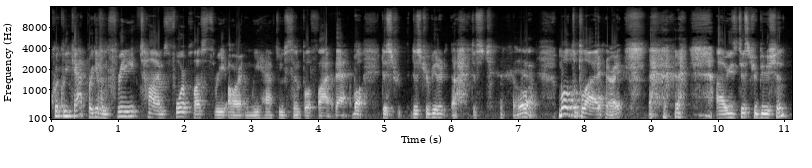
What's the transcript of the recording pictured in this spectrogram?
Quick recap, we're given 3 times 4 plus 3r, and we have to simplify that. Well, dist distributed, uh, dist yeah, multiplied, all right? uh, use distribution,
